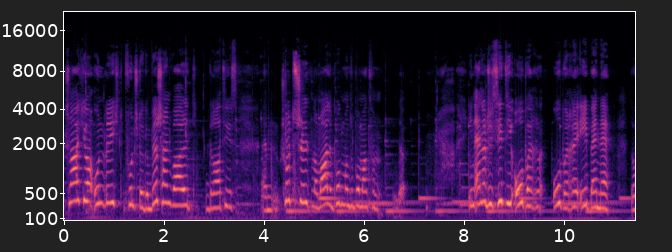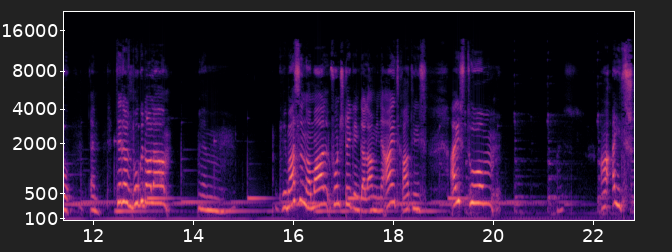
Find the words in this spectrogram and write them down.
Schnarcher, Unlicht, Fundstück im Wirscheinwald, gratis. Ähm, Schutzschild, normal im Pokémon-Supermarkt von der, in Energy City, obere, obere Ebene. So, ähm, 10.000 Pokédollar. Ähm, Grimasse, normal, Fundstück in Galamine 1, gratis. Eisturm. Eis, ah, Eis,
